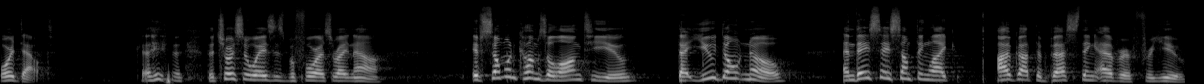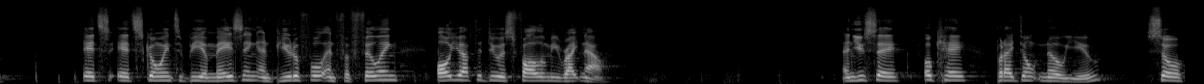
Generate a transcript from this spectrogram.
or doubt. Okay? The choice of ways is before us right now. If someone comes along to you that you don't know and they say something like, I've got the best thing ever for you. It's, it's going to be amazing and beautiful and fulfilling. All you have to do is follow me right now. and you say, okay, but I don't know you. So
